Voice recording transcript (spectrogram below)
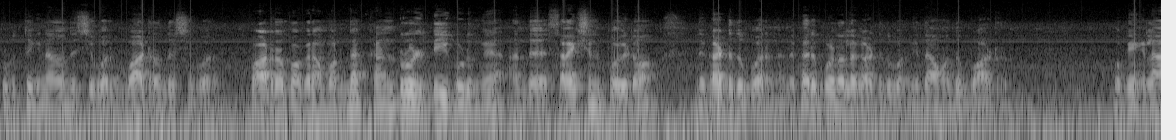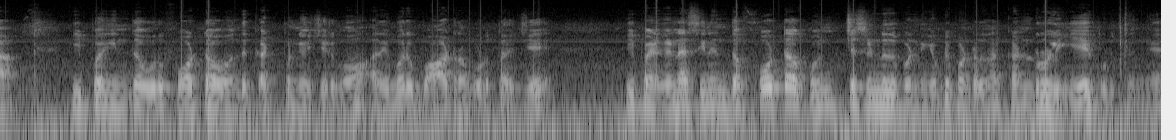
கொடுத்தீங்கன்னா வந்துச்சு பாருங்கள் பார்டர் வந்துச்சு பாருங்கள் பார்டரை பார்க்குற மாதிரி இருந்தால் கண்ட்ரோல் டி கொடுங்க. அந்த செலெக்ஷன் போயிடும். இந்த காட்டுது பாருங்கள் அந்த கருப்பு கலரில் காட்டுது பாருங்கள் இதான் வந்து பார்டர் ஓகேங்களா இப்போ இந்த ஒரு ஃபோட்டோ வந்து கட் பண்ணி வச்சுருக்கோம். அதே மாதிரி பார்டரும் கொடுத்தாச்சு. இப்போ எனக்கு என்ன செய்யணும் இந்த ஃபோட்டோ கொஞ்சம் சின்னது பண்ணிங்க. எப்படி பண்ணுறதுனா கண்ட்ரோல் ஏ கொடுத்துங்க.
